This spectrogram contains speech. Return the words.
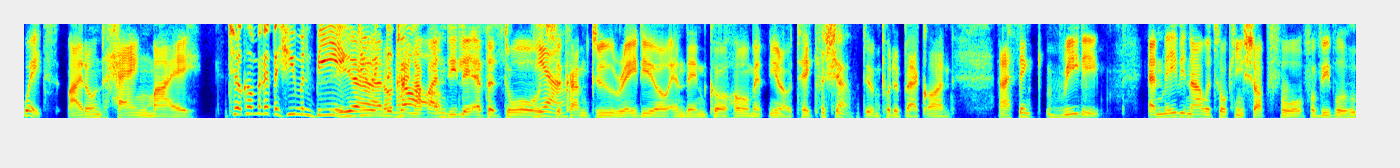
Wait, I don't hang my To accommodate the human being yeah, doing I don't the hang job. up Andile at the door Yeah. to come do radio and then go home and you know take For sure. t- and put it back on. And I think really, and maybe now we're talking shop for for people who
